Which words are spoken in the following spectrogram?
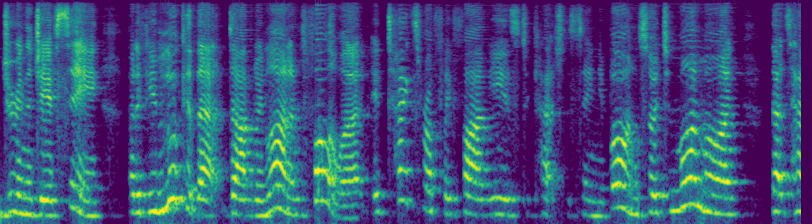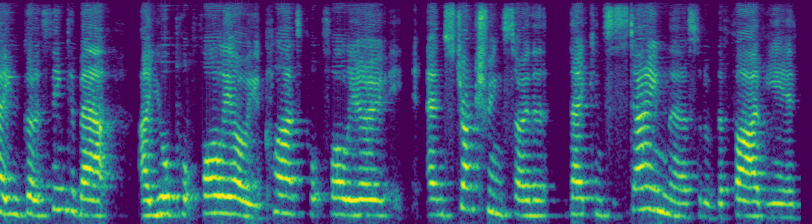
during the GFC, but if you look at that dark blue line and follow it, it takes roughly five years to catch the senior bond. So to my mind, that's how you've got to think about uh, your portfolio or your client's portfolio and structuring so that they can sustain the sort of the five-year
